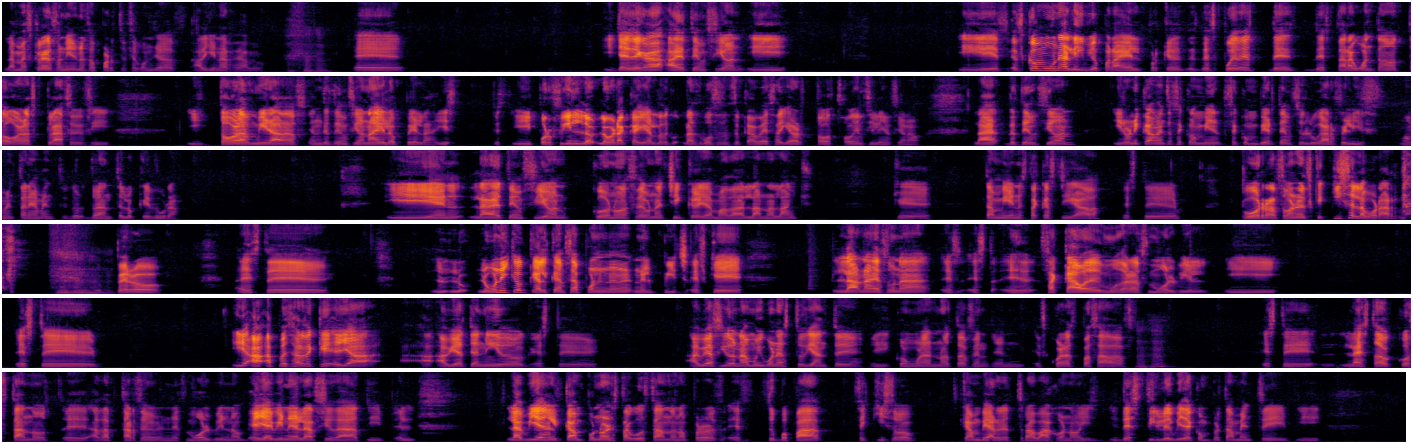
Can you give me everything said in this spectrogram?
la mezcla de sonido en esa parte, según ya alguien hace algo. eh, y ya llega a detención y y es, como un alivio para él, porque después de, estar aguantando todas las clases y, todas las miradas en detención, ahí lo pela. Y, y por fin logra callar las, voces en su cabeza y ahora todo, todo en silencio, ¿no? La detención, irónicamente, se, se convierte en su lugar feliz momentáneamente, durante lo que dura. Y en la detención conoce a una chica llamada Lana Lang, que también está castigada, este, por razones que quise elaborar, pero, este, lo, único que alcancé a poner en, el pitch es que Lana es una, se acaba de mudar a Smallville y, este, y a pesar de que ella había tenido, este, había sido una muy buena estudiante y con buenas notas en, escuelas pasadas. Este, le ha estado costando eh, adaptarse en Smallville, ¿no? Ella viene de la ciudad y el, la vida en el campo no le está gustando, ¿no? Pero su papá se quiso cambiar de trabajo, ¿no? Y, de estilo de vida completamente y,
